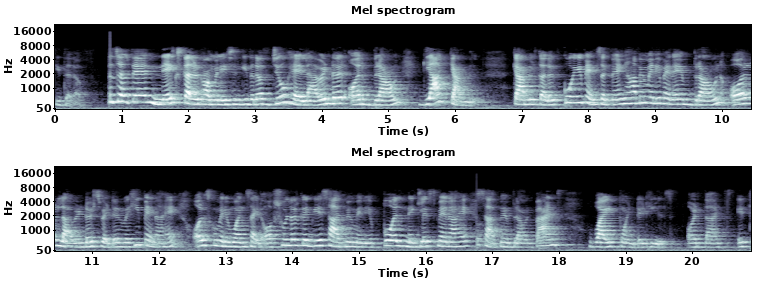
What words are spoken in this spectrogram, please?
की तरफ़। तो चलते हैं नेक्स्ट कलर कॉम्बिनेशन की तरफ़, जो है लैवेंडर और ब्राउन या कैमल कैमल कलर कोई भी पहन सकते हैं। यहाँ पे मैंने पहना है ब्राउन और लैवेंडर स्वेटर वही पहना है और उसको मैंने वन साइड ऑफ़ शोल्डर कर दिया साथ में मैंने पर्ल नेकलेस पहना है। साथ में brown pants white pointed heels और that's it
